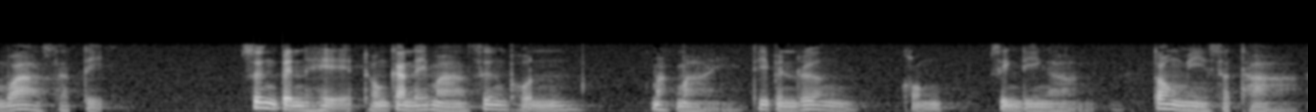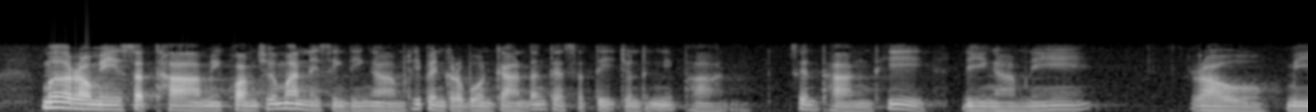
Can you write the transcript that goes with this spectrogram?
ำว่าสติ ซึ่งเป็นเหตุของการได้มาซึ่งผลมากมายที่เป็นเรื่องของสิ่งดีงาม ต้องมีศรัทธา เมื่อเรามีศรัทธามีความเชื่อมั่นในสิ่งดีงาม ที่เป็นกระบวนการตั้งแต่สติจนถึงนิพพาน เส้นทางที่ดีงามนี้ เรามี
